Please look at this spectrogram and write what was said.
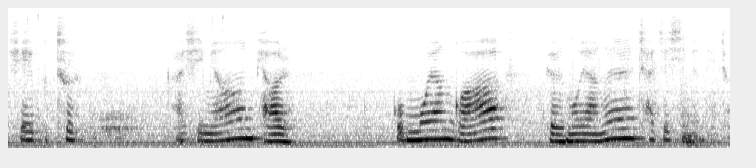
쉐이프 툴 가시면 별, 꽃 모양과 별 모양을 찾으시면 되죠.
